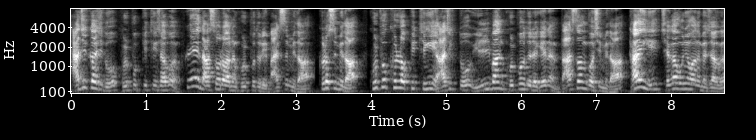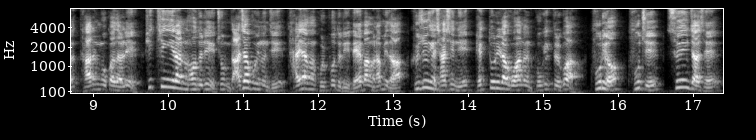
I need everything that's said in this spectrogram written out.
아직까지도 골프 피팅샵은 꽤 낯설어하는 골프들이 많습니다. 그렇습니다. 골프 클럽 피팅이 아직도 일반 골퍼들에게는 낯선 것입니다. 다행히 제가 운영하는 매장은 다른 곳과 달리 피팅이라는 허들이 좀 낮아 보이는지 다양한 골퍼들이 내방을 합니다. 그 중에 자신이 백돌이라고 하는 고객들과 구력, 구질, 스윙 자세,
